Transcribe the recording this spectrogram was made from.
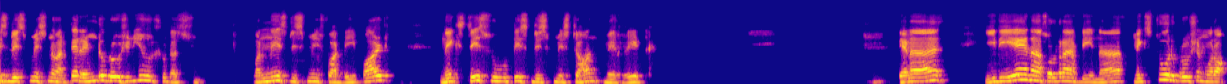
is dismissed னு வார்த்தை ரெண்டு provision you should assume one is dismissed for default next is suit is dismissed on merit ஏன்னா இது ஏன் நான் சொல்றேன் அப்படின்னா நெக்ஸ்ட் ஒரு ப்ரொவிஷன் வரும்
